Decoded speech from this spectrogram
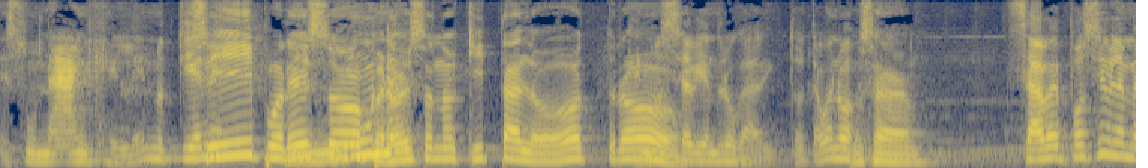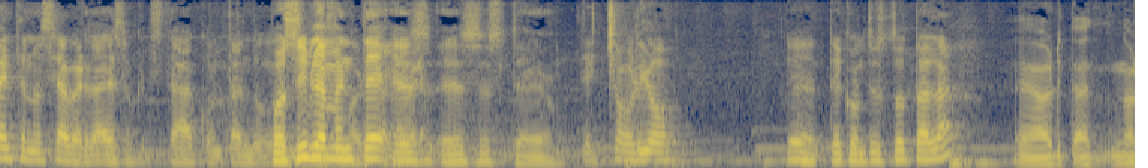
es un ángel, ¿eh? No tiene. Sí, por eso, pero eso no quita lo Que otro. no sea bien drogadicto. Bueno, O sea, sabe, posiblemente no sea verdad eso que te estaba contando. posiblemente es, es este. Te choreó. ¿Te, te contestó Tala? Eh, ahorita, no,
